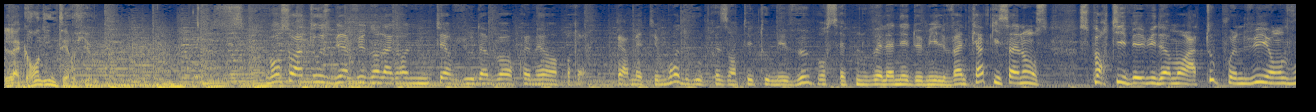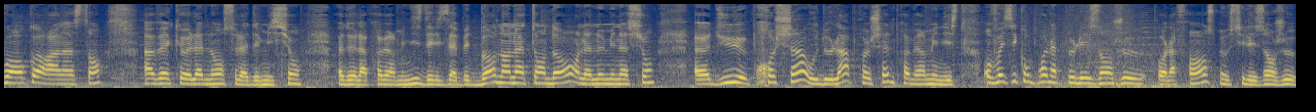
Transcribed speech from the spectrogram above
la grande interview. Bonsoir à tous, bienvenue dans la grande interview. D'abord, permettez-moi de vous présenter tous mes voeux pour cette nouvelle année 2024 qui s'annonce sportive évidemment à tout point de vue. Et on le voit encore à l'instant avec euh, l'annonce de la démission de la première ministre d'Elisabeth Borne en attendant la nomination euh, du prochain ou de la prochaine première ministre. On va essayer de comprendre un peu les enjeux pour la France, mais aussi les enjeux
